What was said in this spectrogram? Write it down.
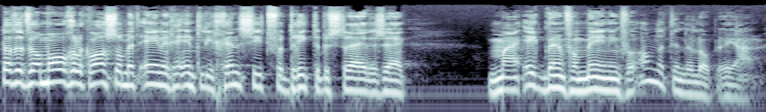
dat het wel mogelijk was om met enige intelligentie het verdriet te bestrijden, zei ik. Maar ik ben van mening veranderd in de loop der jaren.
